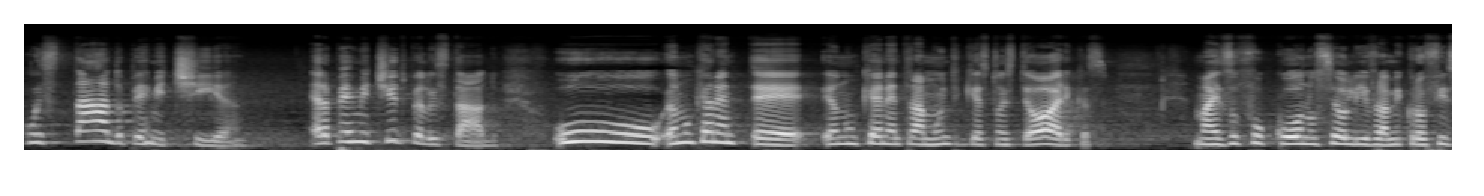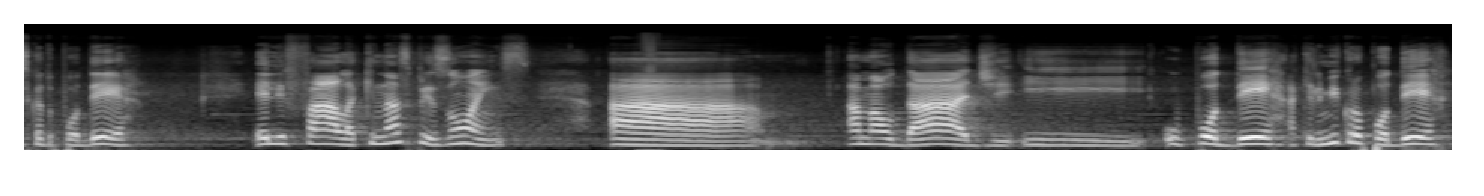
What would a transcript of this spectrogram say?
o Estado permitia. Era permitido pelo Estado. O, eu, não quero, é, eu não quero entrar muito em questões teóricas, mas o Foucault, no seu livro A Microfísica do Poder, ele fala que nas prisões a, a maldade e o poder, aquele micropoder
